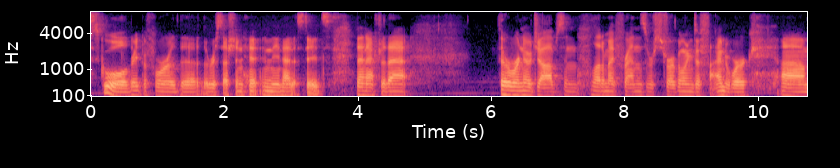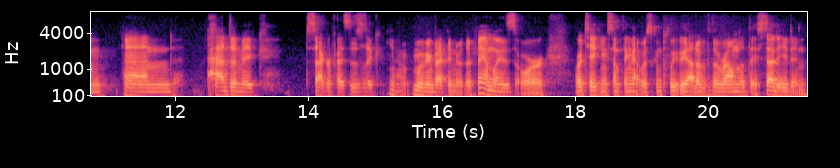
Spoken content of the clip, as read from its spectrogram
school, right before the, the recession hit in the United States, then after that, there were no jobs, and a lot of my friends were struggling to find work um, and had to make sacrifices like you know moving back into their families or or taking something that was completely out of the realm that they studied and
